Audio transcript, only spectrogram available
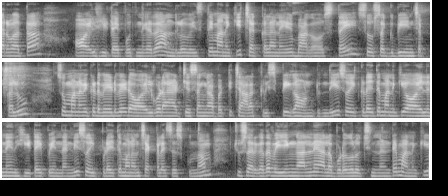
తర్వాత ఆయిల్ హీట్ అయిపోతుంది కదా అందులో వేస్తే మనకి చెక్కలు అనేవి బాగా వస్తాయి. సో సగ్గుబియ్యం చెక్కలు. సో మనం ఇక్కడ వేడివేడి ఆయిల్ కూడా యాడ్ చేసాం కాబట్టి చాలా క్రిస్పీగా ఉంటుంది. సో ఇక్కడైతే మనకి ఆయిల్ అనేది హీట్ అయిపోయిందండి. సో ఇప్పుడైతే మనం చెక్కలు వేసేసుకుందాం. చూసారు కదా వేయంగానే అలా బుడగలు వచ్చిందంటే మనకి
